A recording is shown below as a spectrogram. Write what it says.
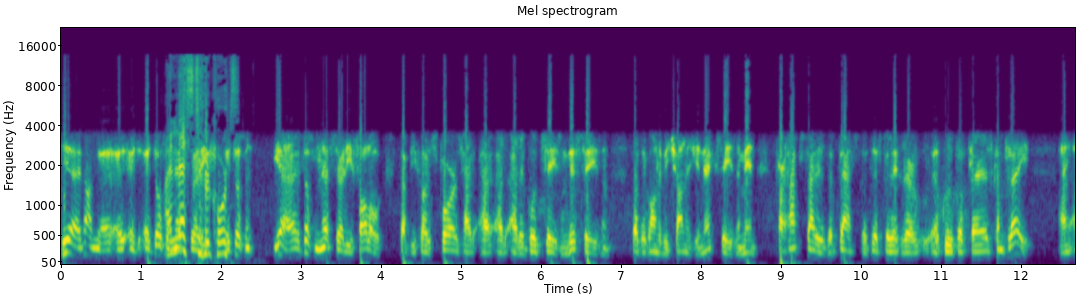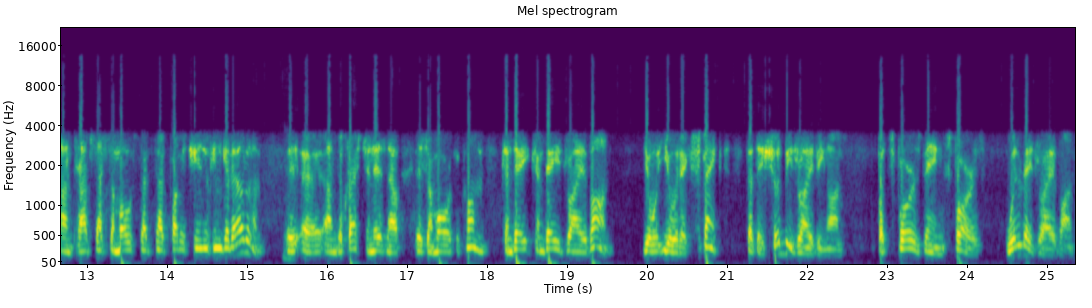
Yeah, no, it, it doesn't and Leicester, of course. It doesn't, yeah, it doesn't necessarily follow that because Spurs had, had had a good season this season that they're going to be challenging next season. I mean, perhaps that is the best that this particular uh, group of players can play. And, and perhaps that's the most that, that Pochettino can get out of them. Uh, and the question is now: Is there more to come? Can they can they drive on? You you would expect that they should be driving on, but Spurs being Spurs, will they drive on?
